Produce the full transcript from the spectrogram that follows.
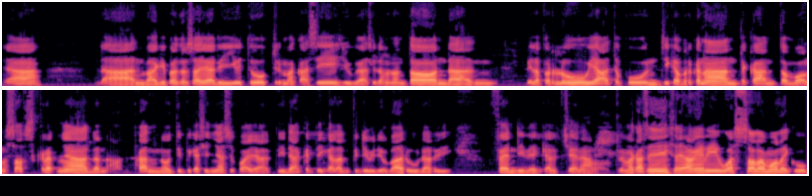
ya. Dan bagi penonton saya di YouTube, terima kasih juga sudah menonton. Dan bila perlu ya ataupun jika berkenan tekan tombol subscribe-nya dan tekan notifikasinya supaya tidak ketinggalan video-video baru dari Fendi Bengkel Channel. Terima kasih, saya akhiri. Wassalamualaikum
